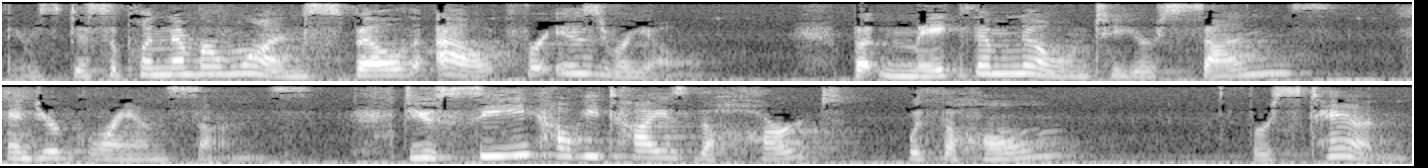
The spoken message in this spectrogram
There's discipline number one spelled out for Israel. But make them known to your sons and your grandsons. Do you see how he ties the heart with the home? Verse 10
